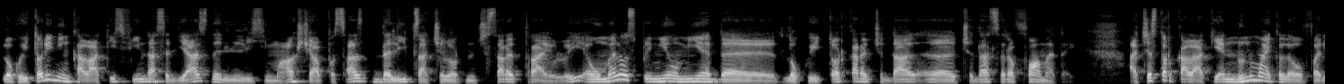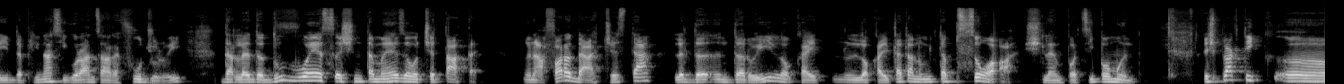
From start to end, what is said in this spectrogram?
Locuitorii din Calatis, fiind asediați de Lisimach și apăsați de lipsa celor necesare traiului, Eumelos primi o mie de locuitori care ceda, cedaseră foametei. Acestor calatieni nu numai că le oferi de plină siguranță a refugiului, dar le dădu voie să-și întemeieze o cetate. În afară de acestea, le dă, dărui localitatea numită Psoa și le împărți pământ. Deci, practic, uh,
